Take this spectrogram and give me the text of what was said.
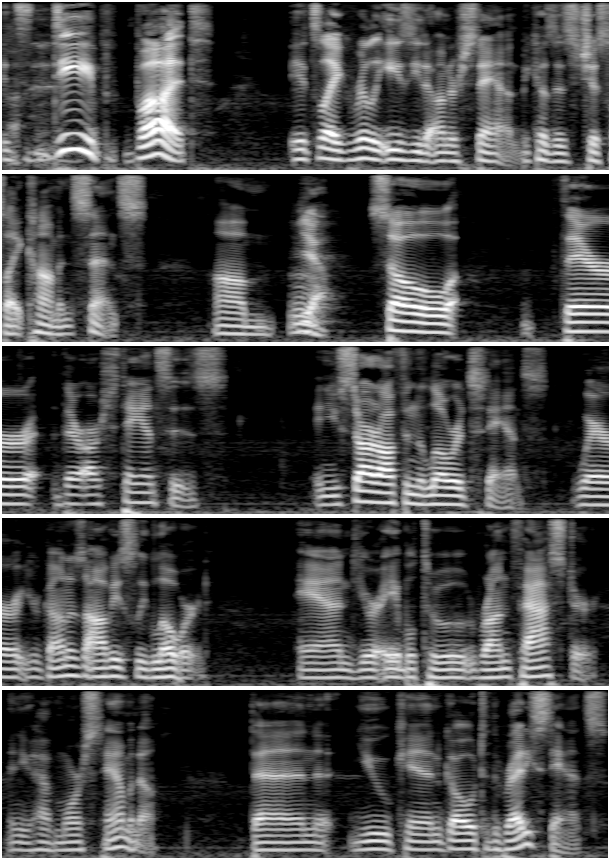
it's deep, but it's like really easy to understand because it's just like common sense. Um, yeah. So there there are stances, and you start off in the lowered stance, where your gun is obviously lowered and you're able to run faster and you have more stamina, then you can go to the ready stance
